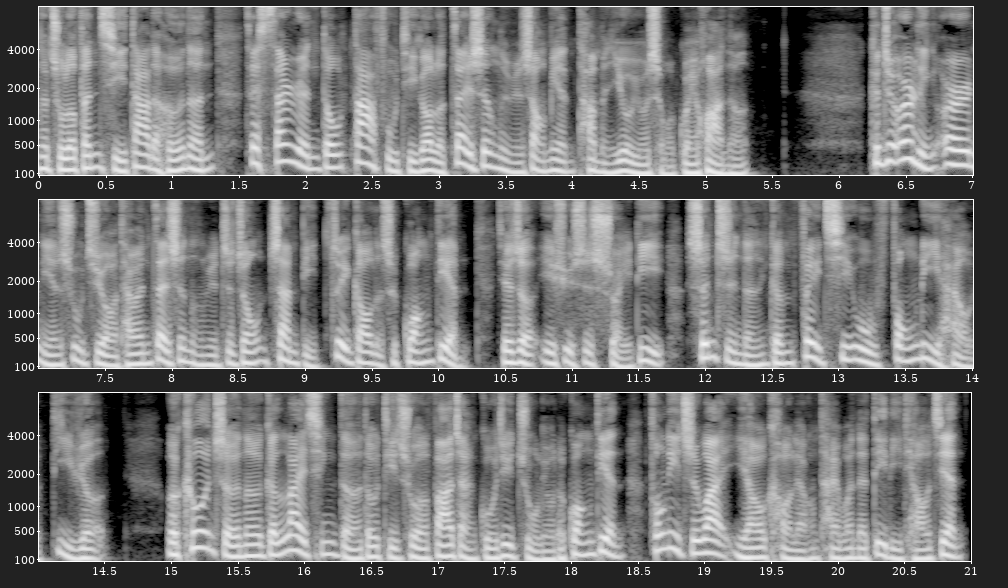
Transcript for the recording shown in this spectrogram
那除了分歧大的核能，在三人都大幅提高了再生能源上面，他们又有什么规划呢？根据二零二二年数据哦，台湾再生能源之中占比最高的是光电，接着也许是水力、生质能跟废弃物、风力还有地热。而柯文哲呢，跟赖清德都提出了发展国际主流的光电、风力之外，也要考量台湾的地理条件，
